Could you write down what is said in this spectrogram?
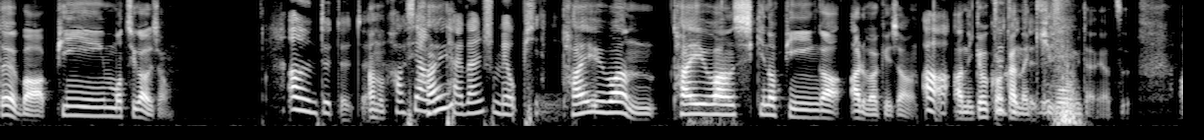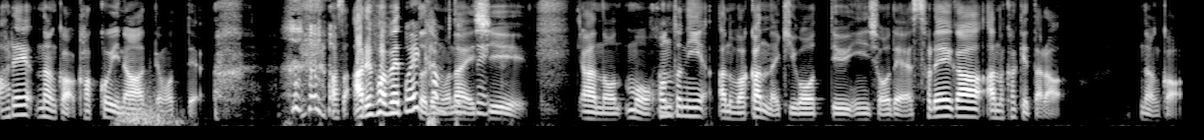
例えばピンも違うじゃんうん对对对あの好像台湾是没有ピン台湾台湾式のピンがあるわけじゃんあのよくわかんない記号みたいなやつあれなんかかっこいいなって思って あそうアルファベットでもないし あのもう本当にあのわかんない記号っていう印象でそれがあのかけたらなんか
